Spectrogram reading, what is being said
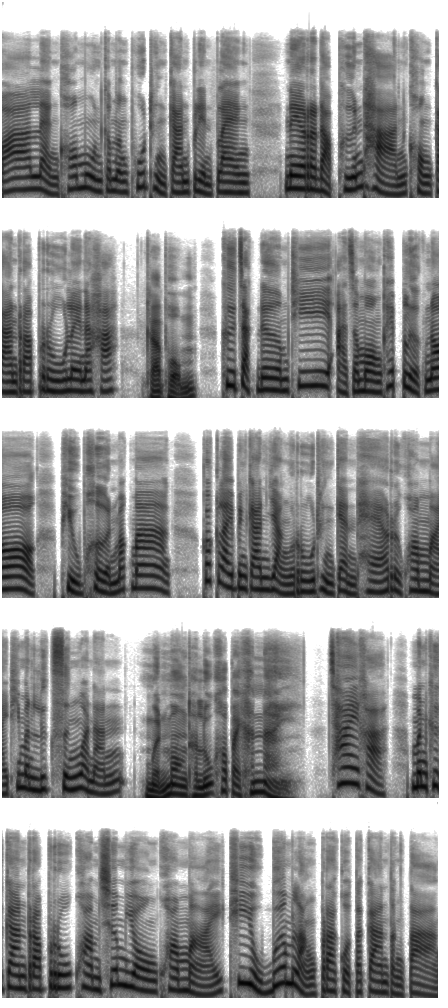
ว่าแหล่งข้อมูลกำลังพูดถึงการเปลี่ยนแปลง ในระดับพื้นฐานของการรับรู้เลยนะคะ ครับผม คือจากเดิมที่อาจจะมองแค่เปลือกนอก ผิวเผินมากๆ ก็กลายเป็นการหยั่งรู้ถึงแก่นแท้หรือความหมายที่มันลึกซึ้งกว่านั้น เหมือนมองทะลุเข้าไปข้างใน ใช่ค่ะ มันคือการรับรู้ความเชื่อมโยง ความหมายที่อยู่เบื้องหลังปรากฏการณ์ต่าง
